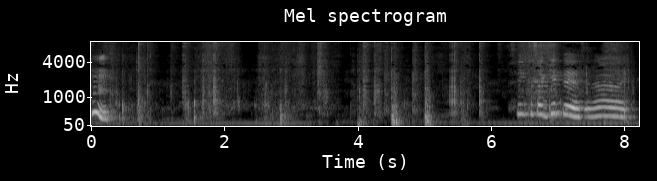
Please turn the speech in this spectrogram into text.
Hmm. See, because I get this, and then I like...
